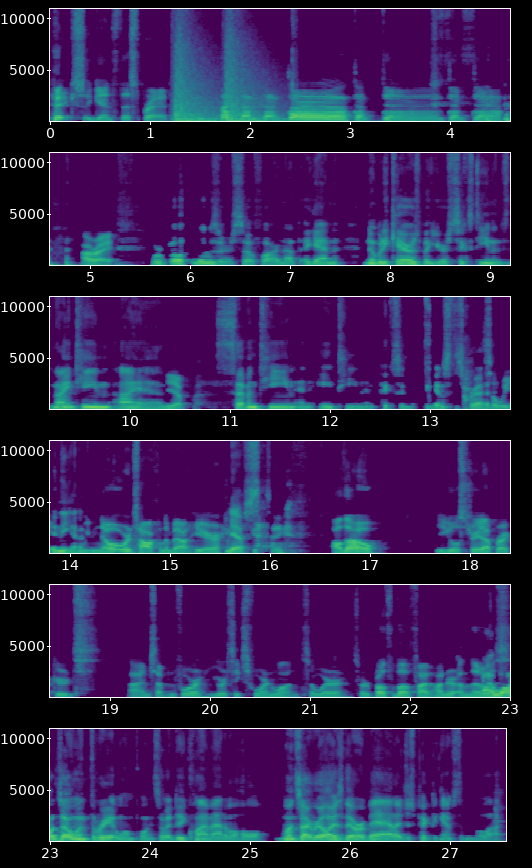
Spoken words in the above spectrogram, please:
picks against the spread. Dun, dun, dun, All right. We're both losers so far. Not again, nobody cares, but you're 16 and 19. I am yep. 17 and 18 and picks against the spread so we, in the NFC. We know what we're talking about here. Yes. Although Eagles straight up records I'm seven four. You are six four and one. So we're sort of both above five hundred on those. I was zero and three at one point, so I did climb out of a hole. Once I realized they were bad, I just picked against them a lot.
